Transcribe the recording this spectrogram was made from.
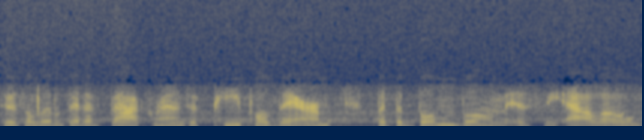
There's a little bit of background of people there, but the boom boom is the aloe.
